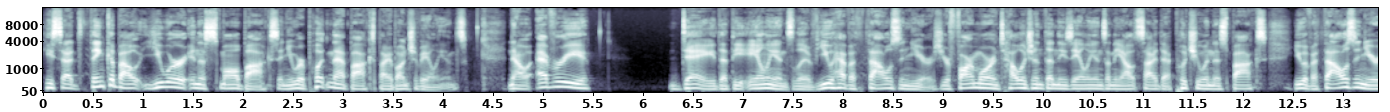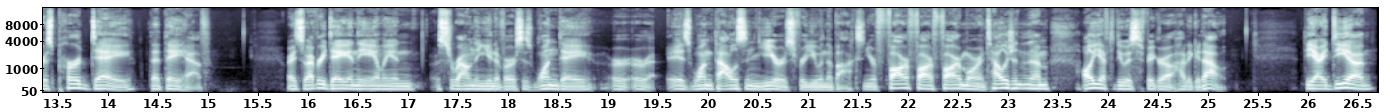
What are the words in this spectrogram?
He said, Think about you were in a small box and you were put in that box by a bunch of aliens. Now, every day that the aliens live, you have a thousand years. You're far more intelligent than these aliens on the outside that put you in this box. You have a thousand years per day that they have right? So every day in the alien surrounding universe is one day or, or is 1,000 years for you in the box. And you're far, far, far more intelligent than them. All you have to do is figure out how to get out. The idea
